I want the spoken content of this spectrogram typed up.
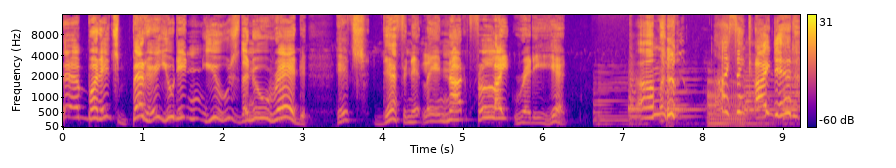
uh, but it's better you didn't use the new red. It's definitely not flight ready yet. Um, I think I did.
